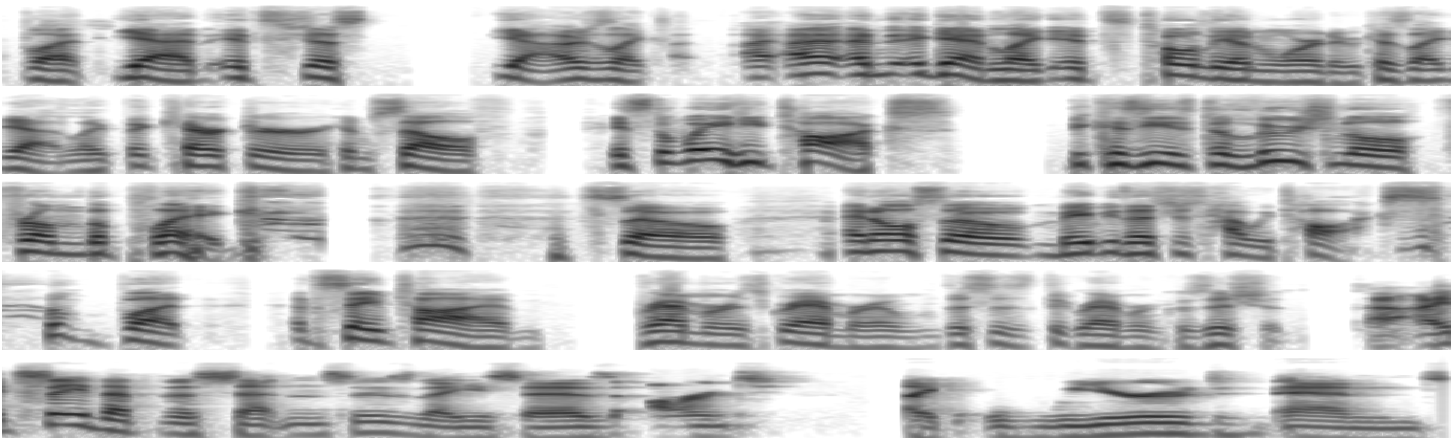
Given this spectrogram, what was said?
but yeah it's just yeah i was like I, I and again like it's totally unwarranted because like yeah like the character himself it's the way he talks because he is delusional from the plague so and also maybe that's just how he talks but at the same time grammar is grammar and this is the grammar inquisition I'd say that the sentences that he says aren't like weird and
